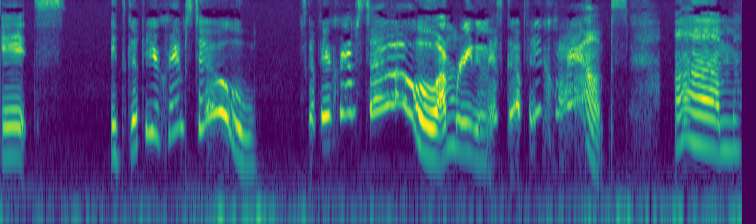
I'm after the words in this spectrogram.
It's it's good for your cramps too. It's good for your cramps too. I'm reading. It's good for your cramps. Um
